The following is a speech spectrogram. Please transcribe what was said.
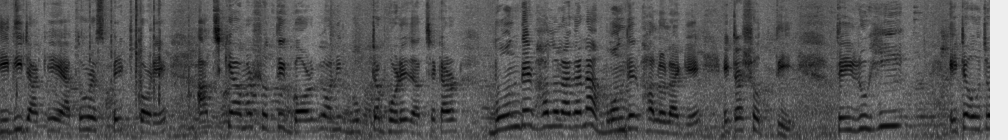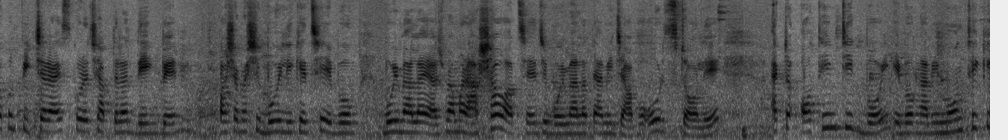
দিদি ডাকে, এত রেসপেক্ট করে। আজকে আমার সত্যি গর্বে অনেক বুকটা ভরে যাচ্ছে, কারণ বোনদের ভালো লাগে না, বোনদের ভালো লাগে, এটা সত্যি। তো এই রুহি, এটা ও যখন পিকচারাইজ করেছে, আপনারা দেখবেন, পাশাপাশি বই লিখেছে এবং বইমেলায় আসবে। আমার আশাও আছে যে বইমেলাতে আমি যাব ওর স্টলে একটা অথেন্টিক বই এবং আমি মন থেকে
